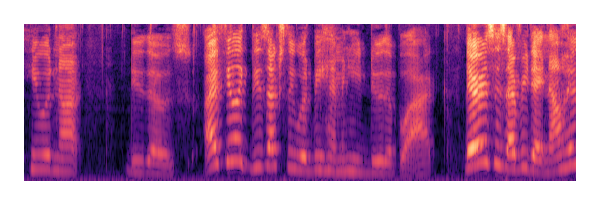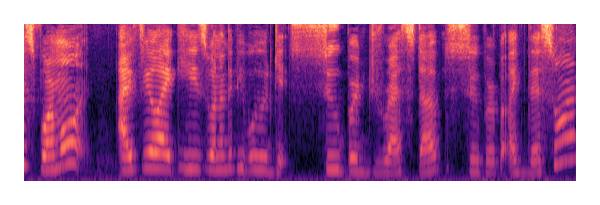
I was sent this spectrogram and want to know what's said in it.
He would not do those. I feel like these actually would be him and he'd do the black. There is his everyday. Now his formal, I feel like he's one of the people who'd get super dressed up. Super, but like this one?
